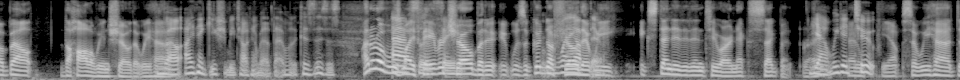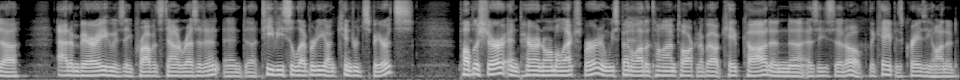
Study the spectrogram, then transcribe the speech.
about the Halloween show that we have. Well, I think you should be talking about that because this is I don't know if it was my favorite, favorite. show, but it, it was a good enough Way show that there. we extended it into our next segment, right? Yeah, we did And- too. Yeah. So we had uh, Adam Berry, who is a Provincetown resident and uh, TV celebrity on Kindred Spirits, publisher and paranormal expert. And we spent a lot of time talking about Cape Cod. And uh, as he said, oh, the Cape is crazy haunted.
